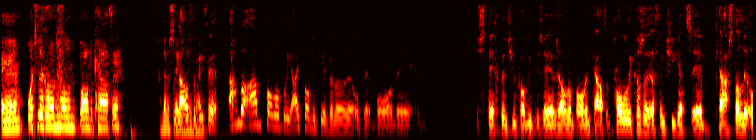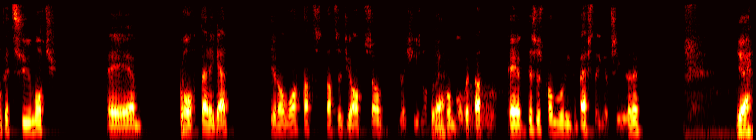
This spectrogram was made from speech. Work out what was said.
Um, what do you think on Helen Bonham Carter? I never say her to be fair, I'm, I'm probably I probably give it a little bit more of a stick than she probably deserves. Ellen Bonham Carter, probably because I think she gets um, cast a little bit too much. Um, but then again, you know what? That's that's a job, so she's not going to Yeah. grumble with that. Um, this is probably the best thing I've seen her. Yeah,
